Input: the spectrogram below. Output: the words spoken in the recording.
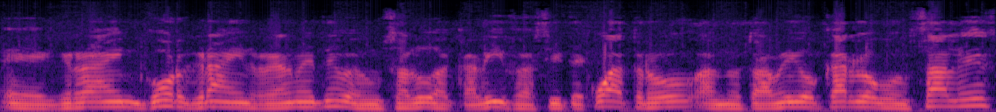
eh, Grind, Gore Grind, realmente. pues, un saludo a Califa 74, a nuestro amigo Carlos González.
